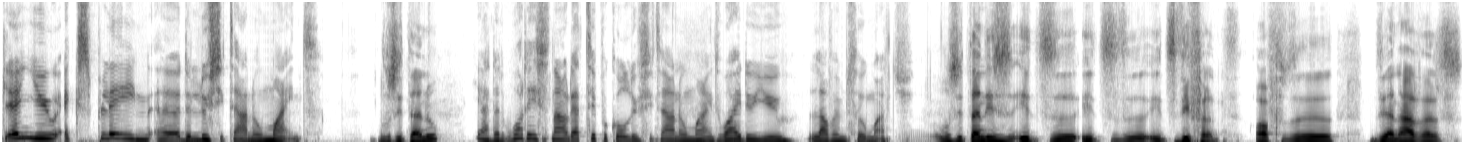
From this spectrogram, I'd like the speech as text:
Can you explain uh, the Lusitano mind? Lusitano? Yeah, that what is now that typical Lusitano mind? Why do you love him so much? Lusitano is it's uh, it's uh, it's different of the the another's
